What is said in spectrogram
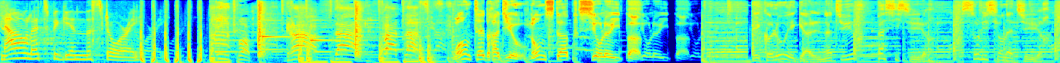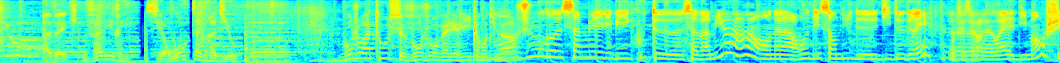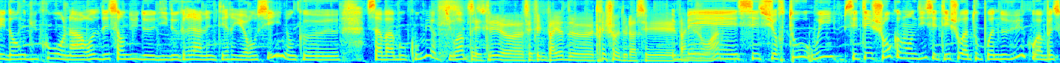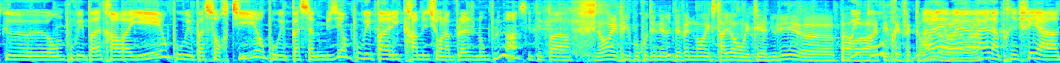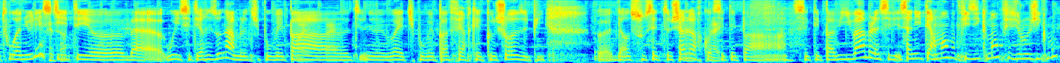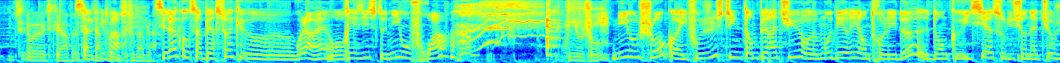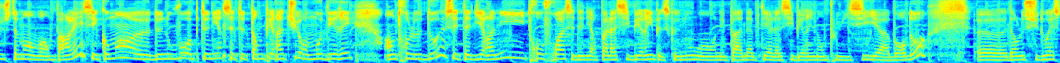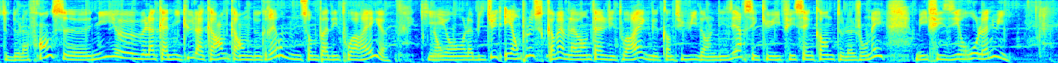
Now let's begin the story. Wanted Radio, non-stop sur le hip-hop. Écolo égale nature, pas si sûr. Solution nature. Avec Valérie sur Wanted Radio. Bonjour à tous, bonjour Valérie, comment tu vas? Bonjour Samuel, eh bien écoute, euh, ça va mieux, hein on a redescendu de 10 degrés Ouais, c'est ça. euh, ouais, dimanche et donc du coup on a redescendu de 10 degrés à l'intérieur aussi, donc euh, ça va beaucoup mieux, tu vois. que- C'était une période très chaude là ces derniers jours. hein. c'est surtout, oui, c'était chaud, comme on dit, c'était chaud à tout point de vue, quoi, parce que euh, on pouvait pas travailler, on pouvait pas sortir, on pouvait pas s'amuser, on pouvait pas aller cramer sur la plage non plus, hein, c'était pas. Non, et puis beaucoup d'éve- d'événements extérieurs ont été annulés euh, par Oui, arrêté préfectoral. Ah ouais, euh, ouais, voilà. ouais, la préfet a tout annulé, ce qui ça. était, euh, bah, oui, c'était raisonnable. Tu pouvais pas, Ouais, euh, tu, ouais, tu pouvais pas faire quelque chose et puis. dans, sous cette chaleur, quoi, Ouais. c'était pas, c'était pas vivable, sanitairement, physiquement, physiologiquement. Ouais, un- Ça le fait pas. C'est là qu'on s'aperçoit que, euh, voilà, hein, on résiste ni au froid, Ni au chaud. ni au chaud, quoi. Il faut juste une température euh, modérée entre les deux. Donc euh, ici à Solution Nature, justement, on va en parler. C'est comment euh, de nouveau obtenir cette température modérée entre le dos, c'est-à-dire ni trop froid, c'est-à-dire pas la Sibérie, parce que nous, on n'est pas adapté à la Sibérie non plus ici à Bordeaux, dans le sud-ouest de la France, ni la canicule à 40-40 degrés. Nous ne sommes pas des Touaregs qui Non. ont l'habitude. Et en plus, quand même, l'avantage des Touaregs, quand tu vis dans le désert, c'est qu'il fait 50 la journée, mais il fait zéro la nuit.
